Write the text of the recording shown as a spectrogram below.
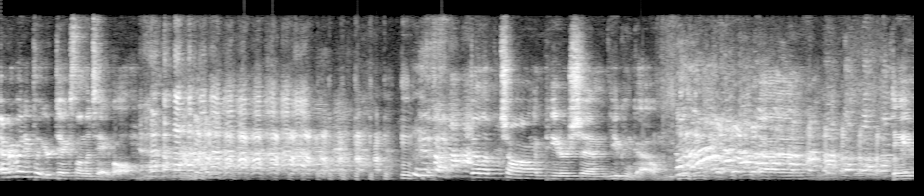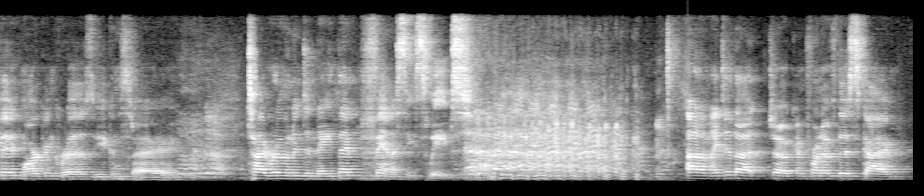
everybody put your dicks on the table. Philip Chong and Peter Shim, you can go. Um, David, Mark, and Chris, you can stay. Tyrone and Nathan, fantasy suite. um, I did that joke in front of this guy.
